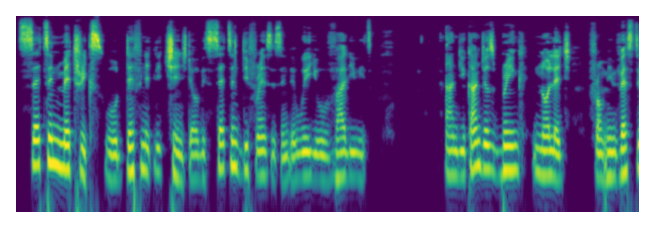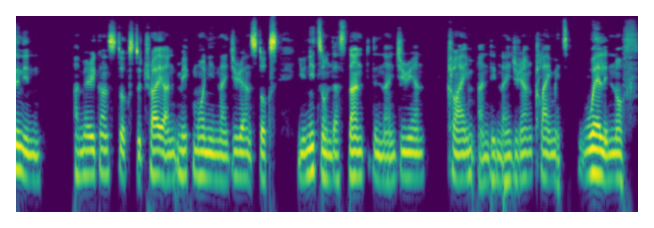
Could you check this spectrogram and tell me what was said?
certain metrics will definitely change. There will be certain differences in the way you value it. And you can't just bring knowledge from investing in American stocks to try and make money in Nigerian stocks. You need to understand the Nigerian clime and the Nigerian climate well enough.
